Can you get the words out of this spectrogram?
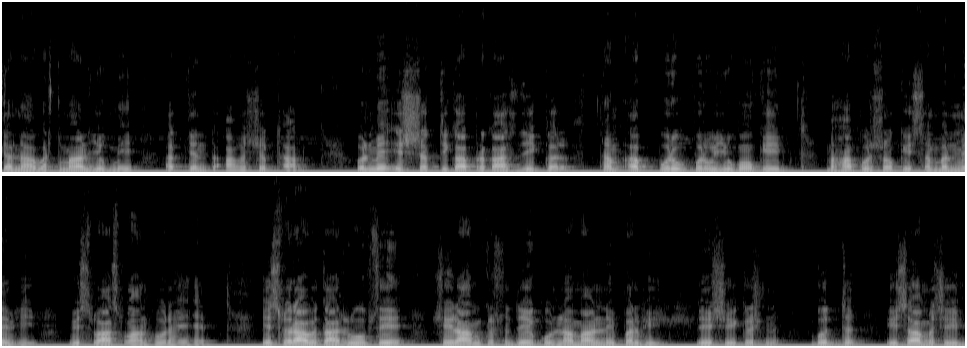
करना वर्तमान युग में अत्यंत आवश्यक था। उनमें इस शक्ति का प्रकाश देखकर हम अब पूर्व पूर्व युगों के महापुरुषों के संबंध में भी विश्वासवान हो रहे हैं। ईश्वरावतार रूप से श्री रामकृष्ण देव को न मानने पर भी ये श्री कृष्ण बुद्ध, ईसा मसीह,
